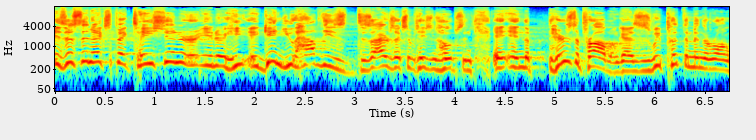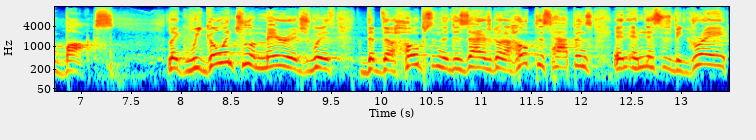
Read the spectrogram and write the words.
is this an expectation or you know he, again you have these desires expectations hopes and, and, the, here's the problem guys is we put them in the wrong box like we go into a marriage with the, the hopes and the desires going to hope this happens and, and this is be great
